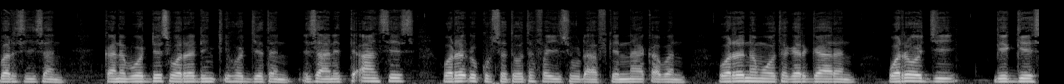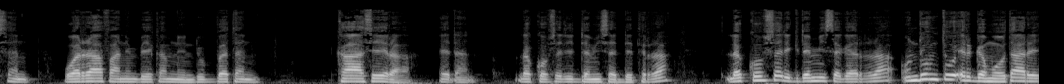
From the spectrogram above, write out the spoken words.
barsiisan kana booddees warra dinqii hojjetan isaanitti aansees warra dhukkubsatoota fayyisuudhaaf kennaa qaban warra namoota gargaaran warra hojii geggeessan warra afaan hin beekamneen dubbatan. Kaaseera jedhan. Lakkoofsa 28 irraa. Lakkoofsa 29 irraa hundumtuu ergamootaare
